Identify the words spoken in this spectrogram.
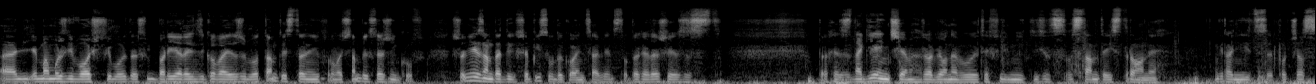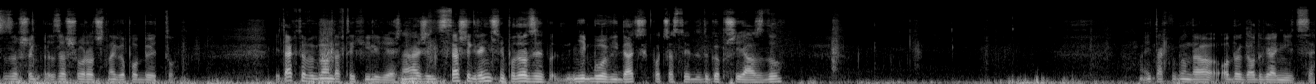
A nie ma możliwości, bo też bariera językowa jest, żeby od tamtej strony informować, tamtych strażników. Zresztą nie znam takich przepisów do końca, więc to trochę też jest. Trochę z nagięciem robione były te filmiki z, z tamtej strony granicy podczas zeszłorocznego pobytu. I tak to wygląda w tej chwili wieś. Na razie Straży Granicznej po drodze nie było widać podczas tego przyjazdu. No i tak wygląda droga od granicy.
